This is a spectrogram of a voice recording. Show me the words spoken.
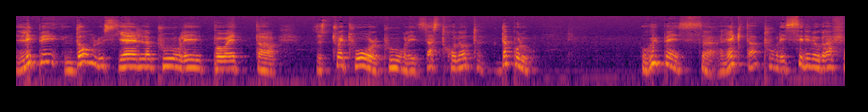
L'épée dans le ciel pour les poètes. The Straight Wall pour les astronautes d'Apollo. Rupes recta pour les sélénographes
